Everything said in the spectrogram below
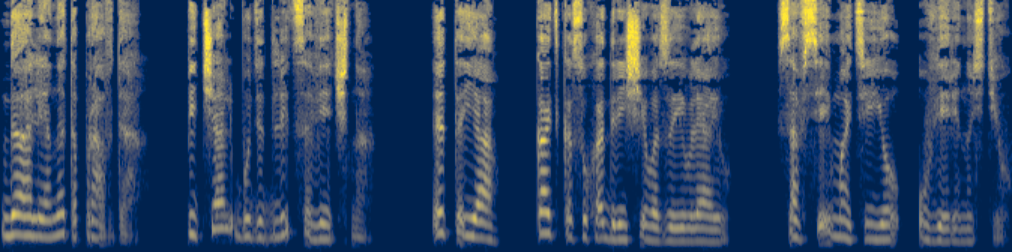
Да, Лен, это правда. Печаль будет длиться вечно. Это я, Катька Суходрищева, заявляю. Со всей, мать ее, уверенностью.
